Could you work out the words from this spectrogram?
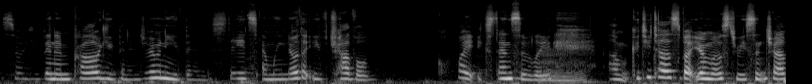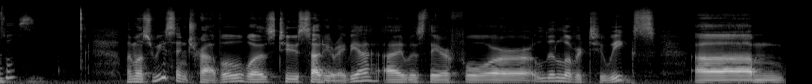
So you've been in Prague, you've been in Germany, you've been in the States, and we know that you've traveled quite extensively. Mm. Um, could you tell us about your most recent travels? My most recent travel was to Saudi Arabia. I was there for a little over two weeks. Um,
